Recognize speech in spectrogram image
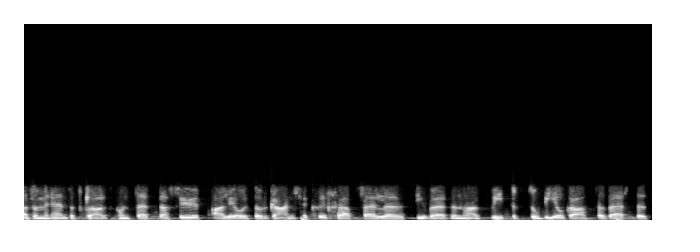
Also wir haben ein klares Konzept dafür. Alle unsere organischen Küchenabfälle, die werden halt weiter zu Biogas verwertet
